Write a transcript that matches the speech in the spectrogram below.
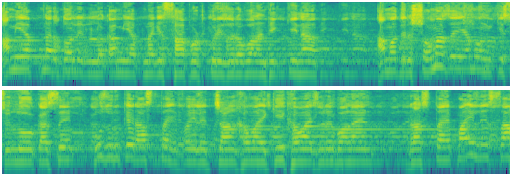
আমি আপনার দলের লোক, আমি আপনাকে সাপোর্ট করি। জোরে বলেন, ঠিক কিনা? আমাদের সমাজে এমন কিছু লোক আছে, হুজুরকে রাস্তায় পাইলে চা খাওয়ায়, কি খাওয়ায়, জোরে বলেন। রাস্তায় পাইলে চা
